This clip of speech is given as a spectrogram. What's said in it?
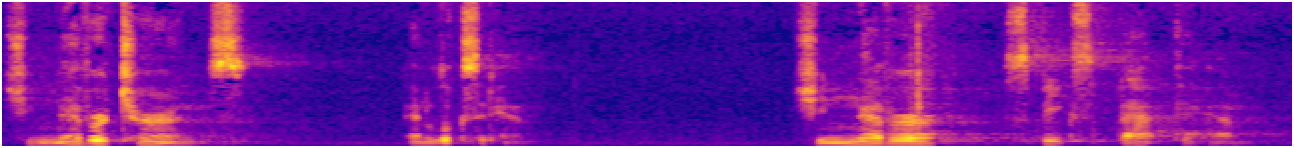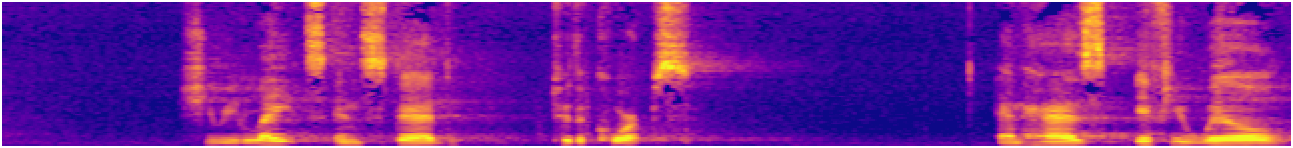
She never turns and looks at him. She never speaks back to him. She relates instead to the corpse and has, if you will,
